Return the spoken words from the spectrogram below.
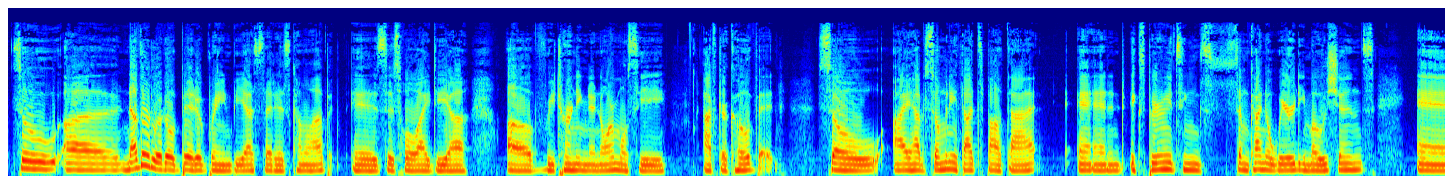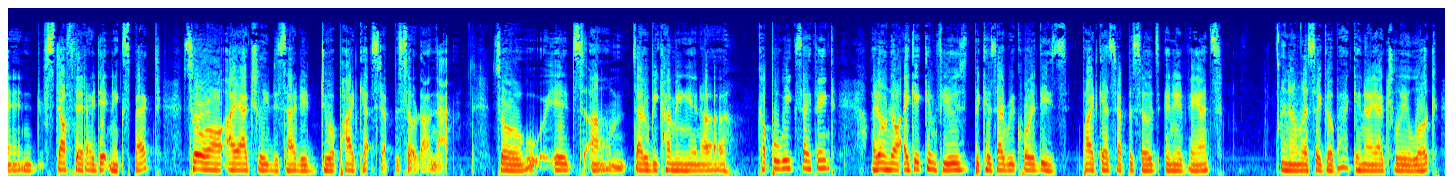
So, uh, another little bit of brain BS that has come up is this whole idea of returning to normalcy after COVID. So I have so many thoughts about that and experiencing some kind of weird emotions and stuff that I didn't expect. So I actually decided to do a podcast episode on that. So it's, um, that'll be coming in a couple weeks, I think. I don't know. I get confused because I record these podcast episodes in advance. And unless I go back and I actually look,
